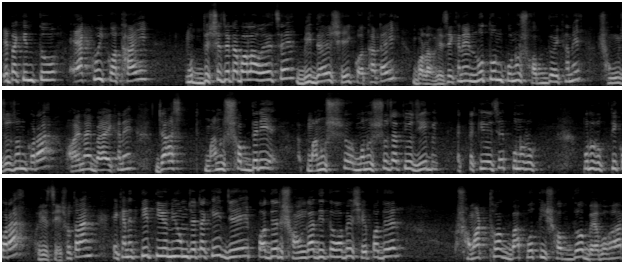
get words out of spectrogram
এটা কিন্তু একই কথাই উদ্দেশ্যে যেটা বলা হয়েছে, বিধায় সেই কথাটাই বলা হয়েছে। এখানে নতুন কোনো শব্দ এখানে সংযোজন করা হয় নাই বা এখানে জাস্ট মানুষ শব্দেরই মানুষ, মনুষ্য জাতীয় জীব একটা কি হয়েছে? পুনরু পুনরুক্তি করা হয়েছে। সুতরাং এখানে তৃতীয় নিয়ম যেটা কি? যে পদের সংজ্ঞা দিতে হবে, সে পদের সমার্থক বা প্রতিশব্দ ব্যবহার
